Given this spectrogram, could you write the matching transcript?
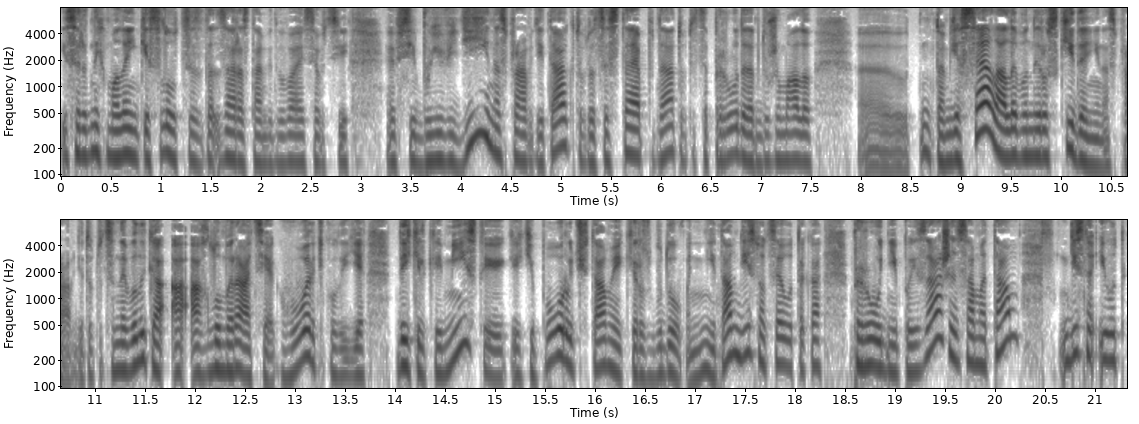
і серед них маленьке село. Це зараз там відбувається відбуваються ці всі бойові дії, насправді, так, тобто це степ, да? тобто це природа, там дуже мало ну, там є села, але вони розкидані насправді. Тобто це невелика агломерація, як говорять, коли є декілька міст, які поруч, там, які розбудовані. Ні, там дійсно це от така природній пейзаж, саме там дійсно, і от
